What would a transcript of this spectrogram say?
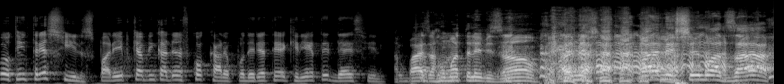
Pô, eu tenho três filhos. Parei porque a brincadeira ficou cara. Eu poderia ter, queria ter dez filhos. Rapaz, arruma a televisão, vai mexer, vai mexer no WhatsApp.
